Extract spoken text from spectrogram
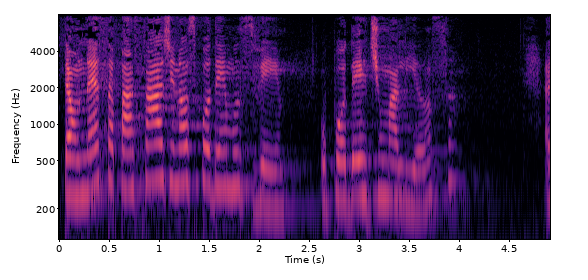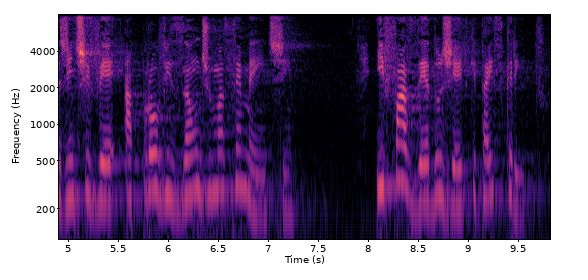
Então, nessa passagem, nós podemos ver o poder de uma aliança, a gente vê a provisão de uma semente e fazer do jeito que está escrito.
